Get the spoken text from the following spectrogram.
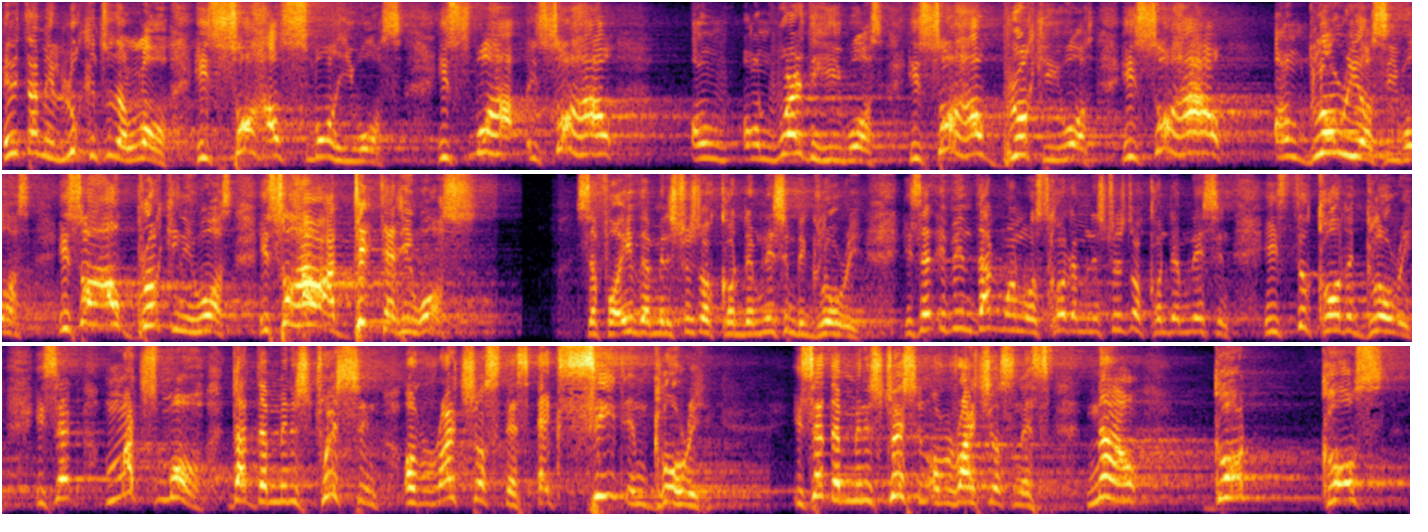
anytime he looked into the law, he saw how small he was. He saw how, he saw how un, unworthy he was. He saw how broke he was. He saw how unglorious he was. He saw how broken he was. He saw how addicted he was. So for if the administration of condemnation be glory, he said, even that one was called administration of condemnation. He still called it glory. He said, much more that the administration of righteousness exceed in glory. He said, the administration of righteousness. Now, God calls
